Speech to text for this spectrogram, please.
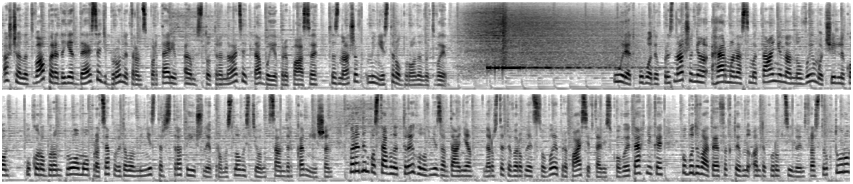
А ще Литва передає 10 бронетранспортерів М113 та боєприпаси, зазначив міністр оборони Литви. Уряд погодив призначення Германа Сметаніна новим очільником Укроборонпрому. Про це повідомив міністр стратегічної промисловості Олександр Камішин. Перед ним поставили три головні завдання: наростити виробництво боєприпасів та військової техніки, побудувати ефективну антикорупційну інфраструктуру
